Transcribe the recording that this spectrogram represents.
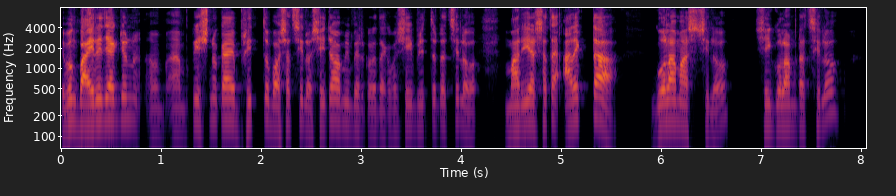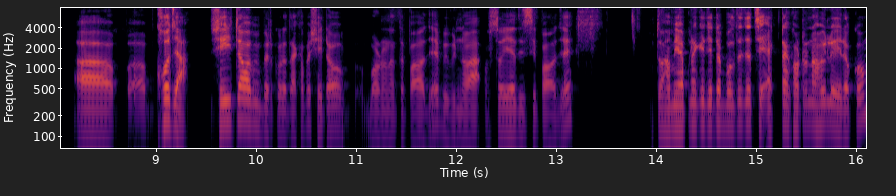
এবং বাইরে যে একজন কৃষ্ণকায় ভৃত্য বসা ছিল, সেটাও আমি বের করে দেখাবো। সেই ভৃত্যটা ছিল মারিয়ার সাথে আরেকটা গোলাম আসছিল। সেই গোলামটা ছিল খোজা। সেইটাও আমি বের করে দেখাবো। সেটাও বর্ণনাতে পাওয়া যায়। বিভিন্ন হাদিসে পাওয়া যায়। তো আমি আপনাকে যেটা বলতে চাচ্ছি, একটা ঘটনা হইল এরকম।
